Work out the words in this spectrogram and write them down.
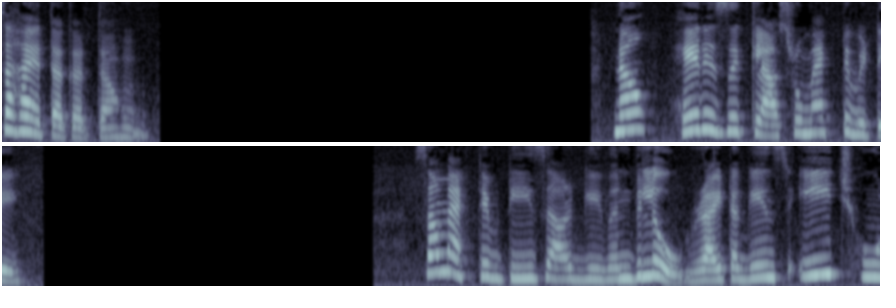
सहायता करता हूँ। Now here is a classroom activity some activities are given below write against each who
